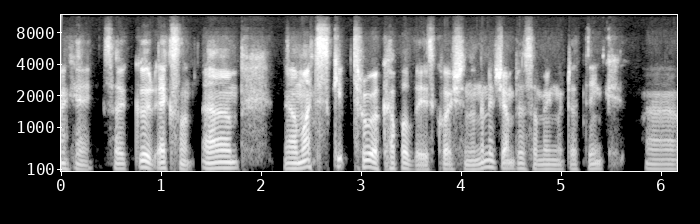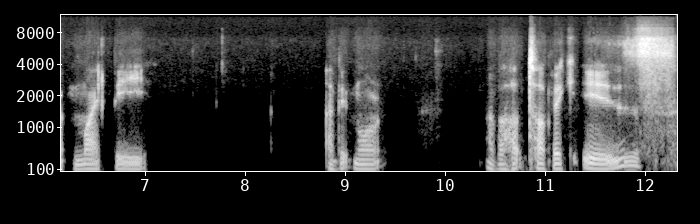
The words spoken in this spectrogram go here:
okay, so good, excellent. Um, now I might skip through a couple of these questions. I'm going to jump to something which I think uh, might be a bit more of a hot topic is,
